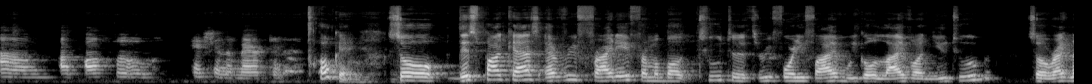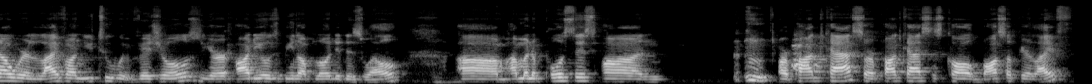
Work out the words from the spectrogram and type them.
Um, I'm also Haitian American. Okay, so this podcast every Friday from about two to three forty-five, we go live on YouTube. So right now we're live on YouTube with visuals. Your audio is being uploaded as well. Um, I'm gonna post this on our podcast. Our podcast is called "Boss Up Your Life."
